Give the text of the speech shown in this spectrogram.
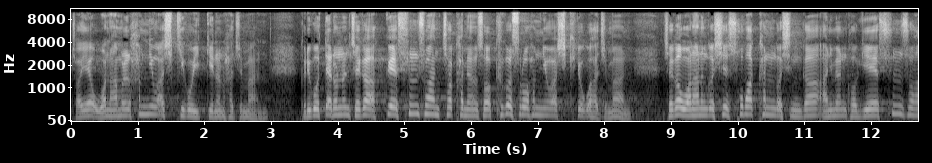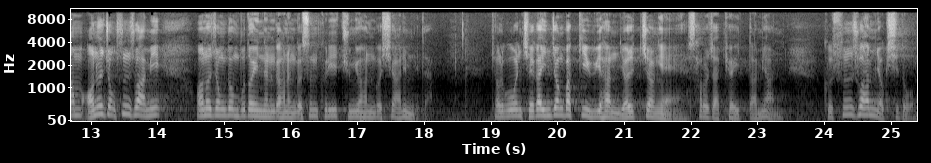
저의 원함을 합리화시키고 있기는 하지만 그리고 때로는 제가 꽤 순수한 척 하면서 그것으로 합리화시키려고 하지만 제가 원하는 것이 소박한 것인가 아니면 거기에 순수함 어느 정도 순수함이 어느 정도 묻어 있는가 하는 것은 그리 중요한 것이 아닙니다. 결국은 제가 인정받기 위한 열정에 사로잡혀 있다면 그 순수함 역시도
